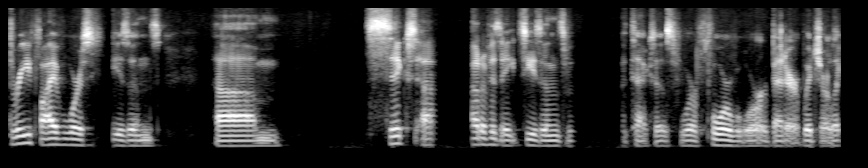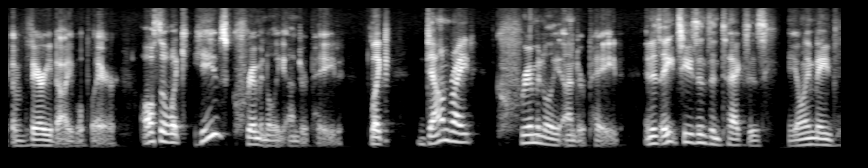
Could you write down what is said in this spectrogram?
three five war seasons, um, six out of his eight seasons with Texas were four war or better, which are like a very valuable player. Also, like he was criminally underpaid, like downright criminally underpaid. In his eight seasons in Texas, he only made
